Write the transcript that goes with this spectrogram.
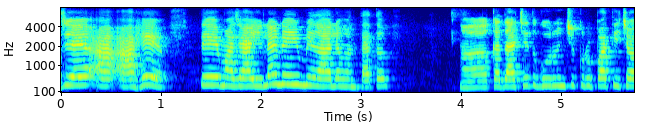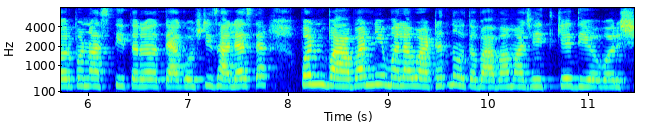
जे आ- आहे ते माझ्या आईला नाही मिळालं म्हणतात. कदाचित गुरूंची कृपा तिच्यावर पण असती तर त्या गोष्टी झाल्या असत्या. पण बाबांनी मला वाटत नव्हतं बाबा माझे इतके दि वर्ष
